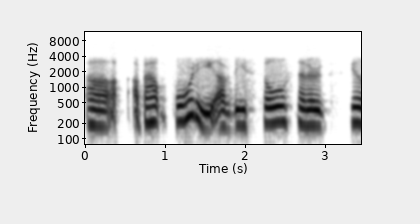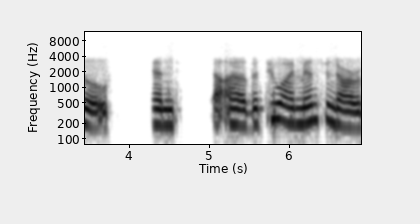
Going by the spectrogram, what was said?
uh, about 40 of these soul centered skills. And uh, the two I mentioned are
